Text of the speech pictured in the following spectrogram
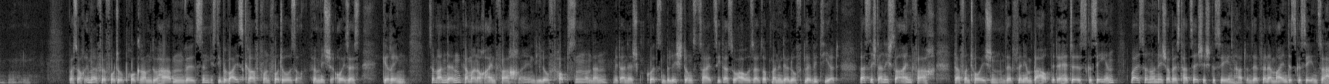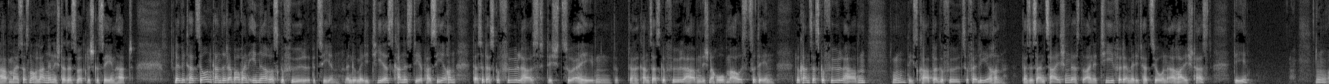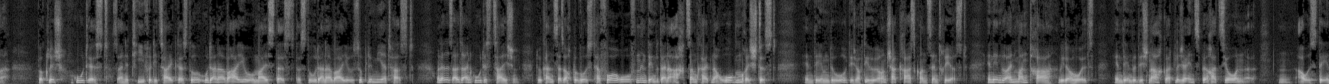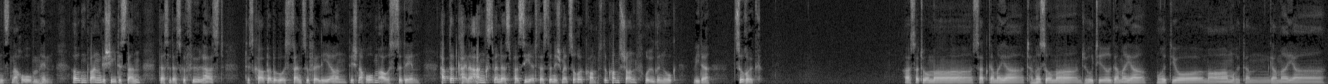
was auch immer für Fotoprogramm du haben willst, ist die Beweiskraft von Fotos für mich äußerst gering. Zum anderen kann man auch einfach in die Luft hopsen und dann mit einer kurzen Belichtungszeit sieht das so aus, als ob man in der Luft levitiert. Lass dich da nicht so einfach davon täuschen. Und selbst wenn jemand behauptet, er hätte es gesehen, weißt du noch nicht, ob er es tatsächlich gesehen hat. Und selbst wenn er meint, es gesehen zu haben, heißt das noch lange nicht, dass er es wirklich gesehen hat. Levitation kann sich aber auf ein inneres Gefühl beziehen. Wenn du meditierst, kann es dir passieren, dass du das Gefühl hast, dich zu erheben. Du kannst das Gefühl haben, dich nach oben auszudehnen. Du kannst das Gefühl haben, hm, dieses Körpergefühl zu verlieren. Das ist ein Zeichen, dass du eine Tiefe der Meditation erreicht hast, die hm, wirklich gut ist. Es ist eine Tiefe, die zeigt, dass du Udana Vayu meisterst, dass du Udana Vayu sublimiert hast. Und das ist also ein gutes Zeichen. Du kannst das auch bewusst hervorrufen, indem du deine Achtsamkeit nach oben richtest, indem du dich auf die höheren Chakras konzentrierst, indem du ein Mantra wiederholst, indem du dich nach göttlicher Inspiration ausdehnst nach oben hin. Irgendwann geschieht es dann, dass du das Gefühl hast, das Körperbewusstsein zu verlieren, dich nach oben auszudehnen. Hab dort keine Angst, wenn das passiert, dass du nicht mehr zurückkommst. Du kommst schon früh genug wieder zurück. Asatoma Satgamaya Tamasoma Jyotirgamaya Mrityor Mamritam Gamaya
